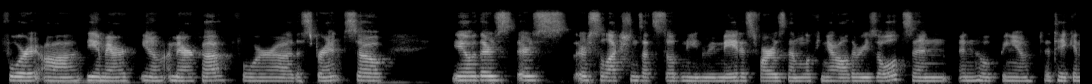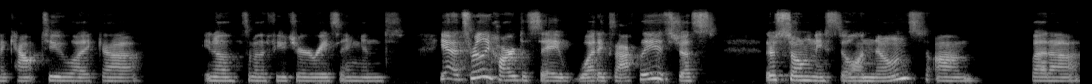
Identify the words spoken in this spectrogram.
for uh, the America, you know, America for uh, the sprint. So, you know there's there's there's selections that still need to be made as far as them looking at all the results and and hoping you know to take an account to like uh you know some of the future racing and yeah it's really hard to say what exactly it's just there's so many still unknowns um but uh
